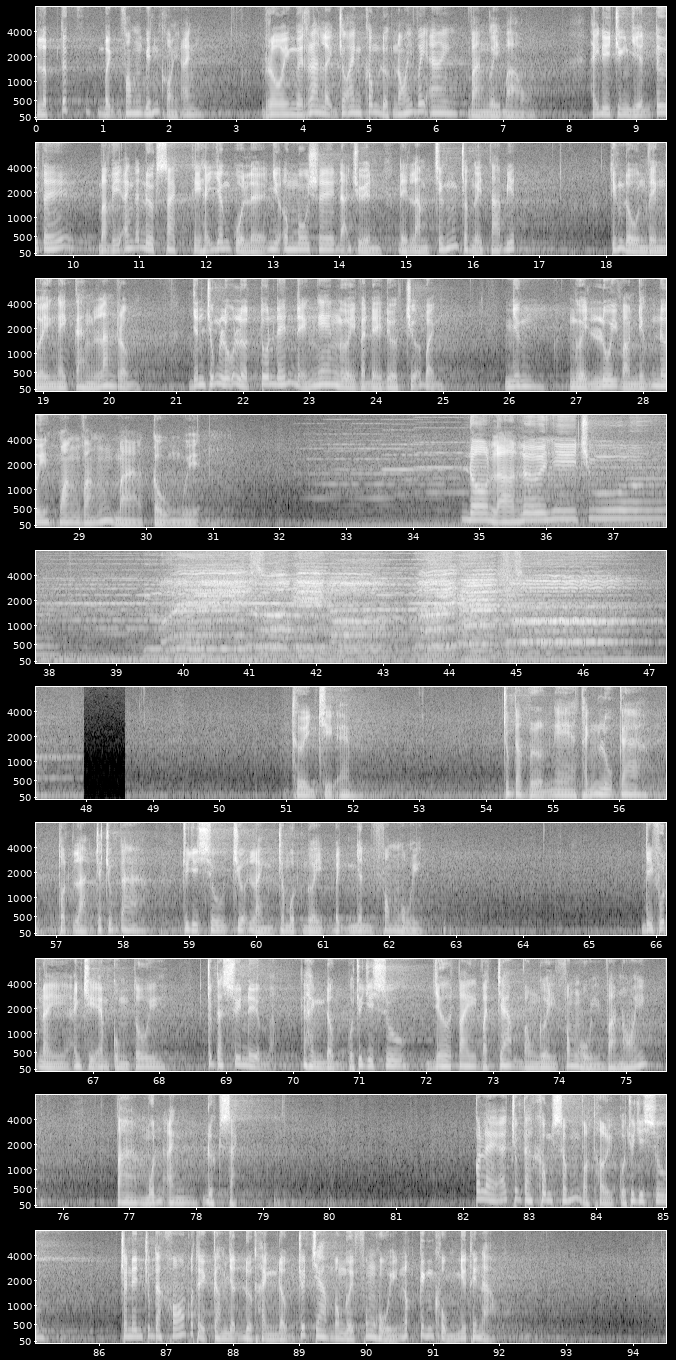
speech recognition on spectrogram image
Lập tức bệnh phong biến khỏi anh. Rồi người ra lệnh cho anh không được nói với ai Và người bảo, Hãy đi trình diện tư tế Và vì anh đã được sạch Thì hãy dâng của lễ như ông Mô-sê đã truyền Để làm chứng cho người ta biết. Tiếng đồn về người ngày càng lan rộng. Dân chúng lũ lượt tuôn đến để nghe người và để được chữa bệnh. Nhưng người lui vào những nơi hoang vắng mà cầu nguyện. Đó là lời Chúa. Thưa anh chị em. Chúng ta vừa nghe Thánh Luca thuật lại cho chúng ta. Chúa Giêsu chữa lành cho một người bệnh nhân phong hủi. Giây phút này, anh chị em cùng tôi, Chúng ta suy niệm cái hành động của Chúa Giêsu giơ tay và chạm vào người phong hủi và nói, Ta muốn anh được sạch. Có lẽ chúng ta không sống vào thời của Chúa Giêsu cho nên chúng ta khó có thể cảm nhận được hành động Chúa chạm vào người phong hủi Nó kinh khủng như thế nào.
